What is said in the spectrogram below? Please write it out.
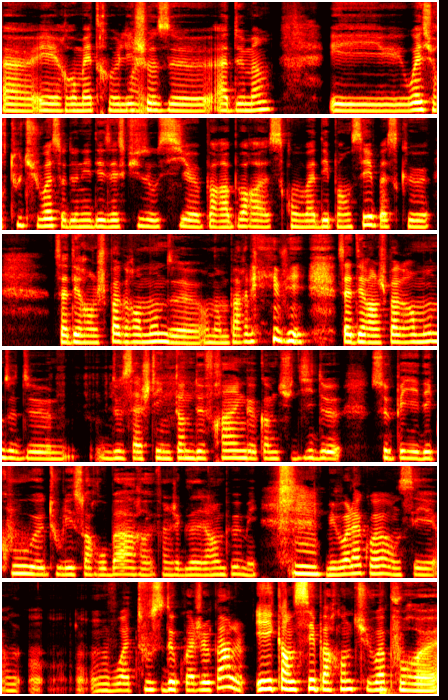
euh, et remettre les choses euh, à demain. Et ouais, surtout, tu vois, se donner des excuses aussi euh, par rapport à ce qu'on va dépenser parce que ça dérange pas grand monde, euh, on en parlait, mais ça dérange pas grand monde de, de s'acheter une tonne de fringues, comme tu dis, de se payer des coups euh, tous les soirs au bar. Enfin, j'exagère un peu, mais, mm. mais voilà quoi, on sait, on, on, voit tous de quoi je parle. Et quand c'est par contre, tu vois, pour euh,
